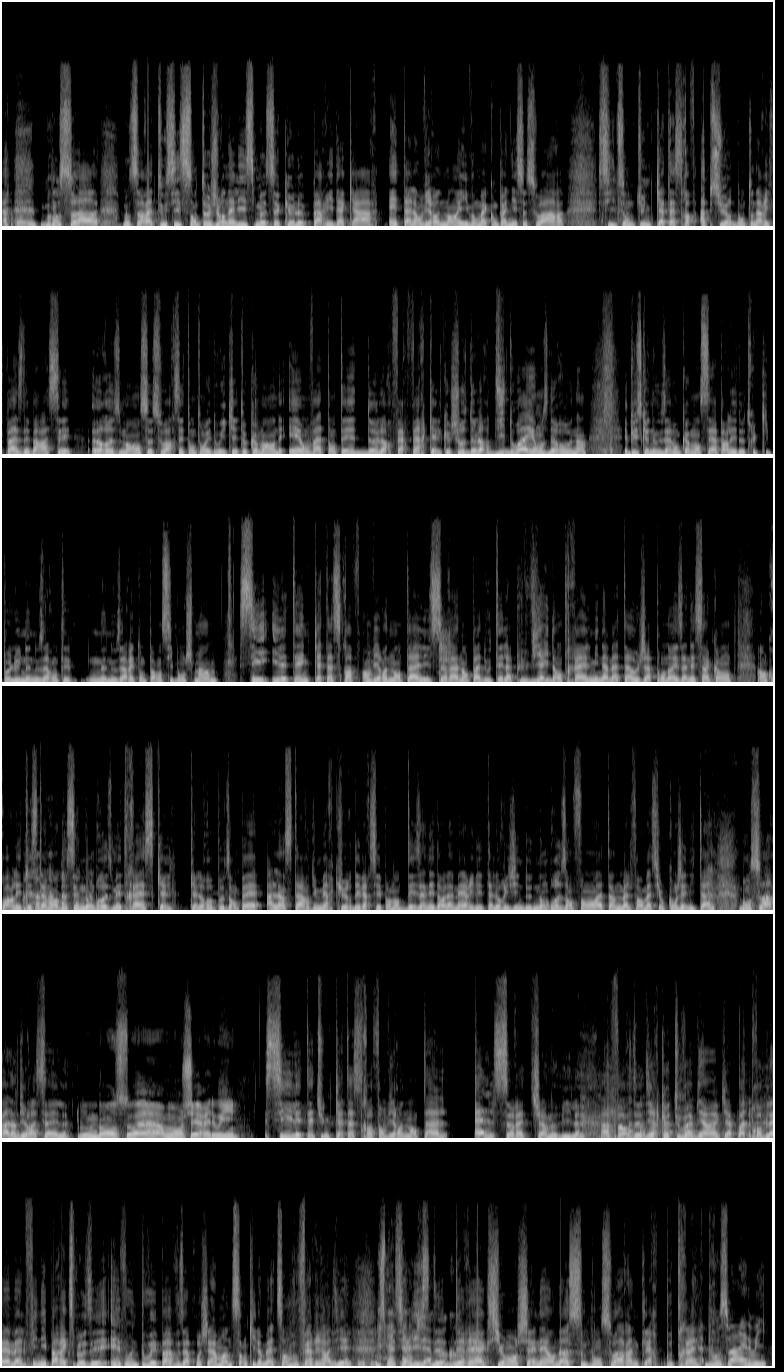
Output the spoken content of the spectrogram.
Bonsoir, bonsoir à tous. Ils sont au journalisme ce que le Paris-Dakar est à l'environnement et ils vont m'accompagner ce soir. S'ils sont une catastrophe absurde dont on n'arrive pas à se débarrasser, heureusement, ce soir c'est Tonton Edoui qui est aux commandes et on va tenter de leur faire faire quelque chose de leurs 10 doigts et 11 neurones. hein. Et puisque nous avons commencé à parler de trucs qui polluent, ne nous, arrêtons pas en si bon chemin. Si il était une catastrophe environnementale, il serait à n'en pas douter la plus vieille d'entre elles, Minamata au Japon dans les années 50. À en croire les testaments de ses nombreuses maîtresses, qu'elle qu'elle repose en paix, à l'instar du mercure déversé pendant des années dans la mer, il est à l'origine de nombreux enfants atteints de malformations congénitales. Bonsoir Alain Duracel. Bonsoir, mon cher Edoui. S'il était une catastrophe environnementale, elle serait Tchernobyl. À force de dire que tout va bien, qu'il n'y a pas de problème, elle finit par exploser et vous ne pouvez pas vous approcher à moins de 100 km sans vous faire irradier. Spécialiste des réactions en chaîne et en os, bonsoir Anne-Claire Poutret. Bonsoir, Edoui.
